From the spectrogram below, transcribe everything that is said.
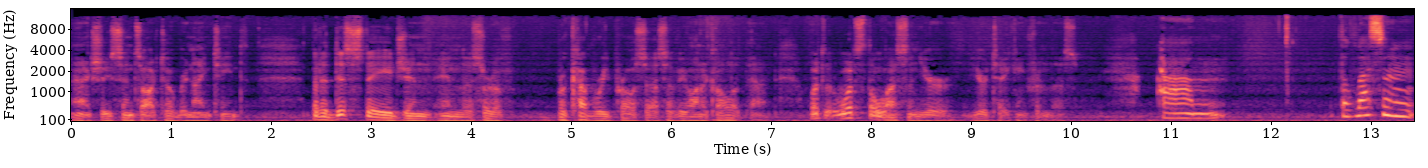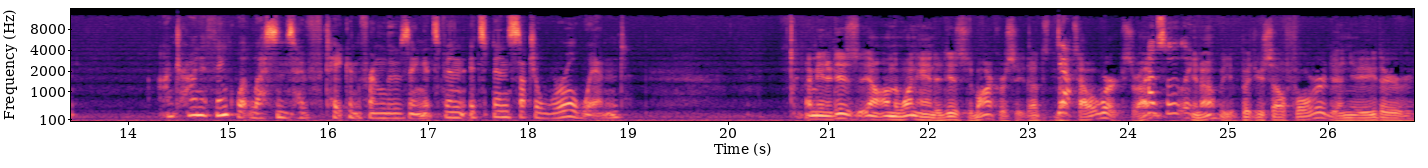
actually, since October 19th. But at this stage in, in the sort of recovery process, if you want to call it that, what, what's the lesson you're you're taking from this? Um, the lesson I'm trying to think what lessons I've taken from losing. It's been it's been such a whirlwind. I mean, it is you know, on the one hand, it is democracy. That's that's yeah. how it works, right? Absolutely. You know, you put yourself forward, and you either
